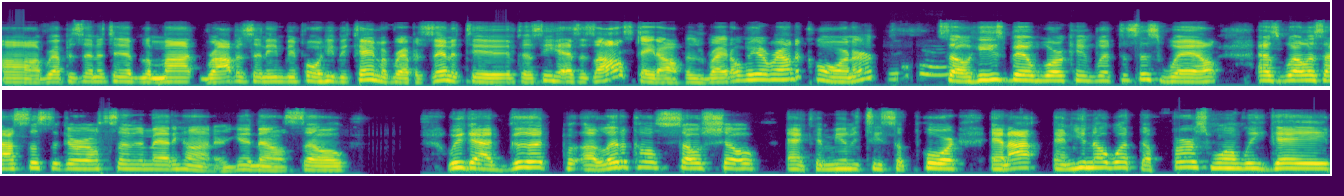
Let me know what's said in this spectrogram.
uh, Representative Lamont Robinson, even before he became a representative, because he has his Allstate office right over here around the corner. So he's been working with us as well, as well as our sister girl, Senator Mattie Hunter, you know. So we got good political, social, and community support. And I and you know what? The first one we gave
